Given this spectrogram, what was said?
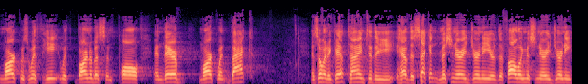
Mark was with, he, with Barnabas and Paul, and there Mark went back. And so when it got time to the, have the second missionary journey or the following missionary journey,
